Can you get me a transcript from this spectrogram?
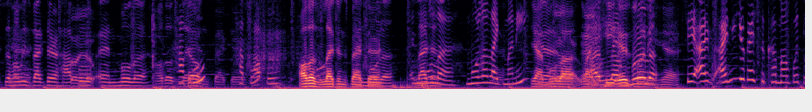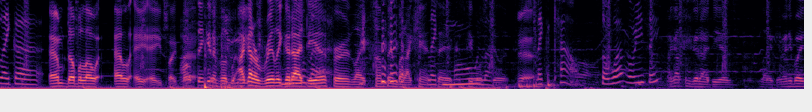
producers. the homies back there, Hapu So, yeah. and Mula. All those Hapu? legends back there. Hapu? All those legends back and there. Mula. And Legends. Mula, Mula like money. Yeah, Yeah. Moolah, I like he is Moolah. money. Yeah. See, I I need you guys to come up with like a M double O L A H like that. I was thinking of It's a, I got a really good idea for like something, but I can't Like say it because people moolah. steal it. Yeah. like a cow. So what? What were you saying? I got some good ideas. Like if anybody,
